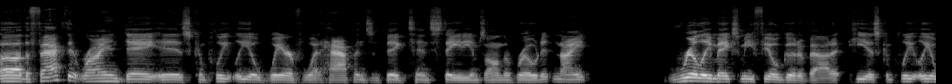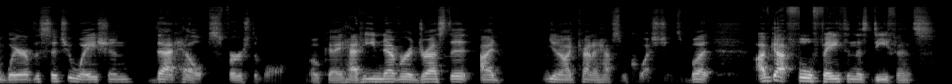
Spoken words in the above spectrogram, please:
uh, the fact that Ryan Day is completely aware of what happens in Big Ten stadiums on the road at night really makes me feel good about it. He is completely aware of the situation. That helps, first of all. Okay. Had he never addressed it, I'd, you know, I'd kind of have some questions. But I've got full faith in this defense.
